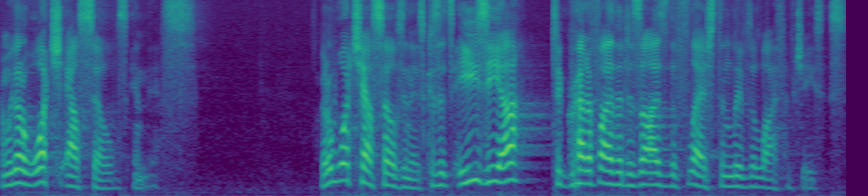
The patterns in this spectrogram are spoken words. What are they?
And we've got to watch ourselves in this. We've got to watch ourselves in this because it's easier to gratify the desires of the flesh than live the life of Jesus.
